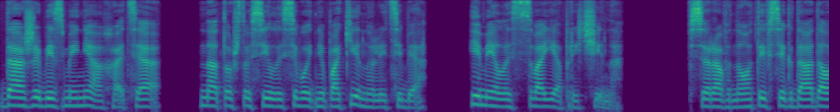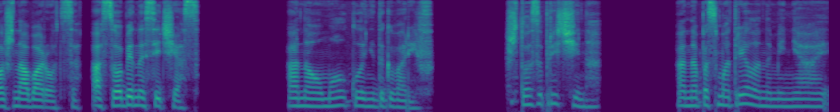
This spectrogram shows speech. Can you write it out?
Даже без меня, хотя на то, что силы сегодня покинули тебя, имелась своя причина. Все равно ты всегда должна бороться, особенно сейчас. Она умолкла, не договорив. Что за причина? Она посмотрела на меня,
